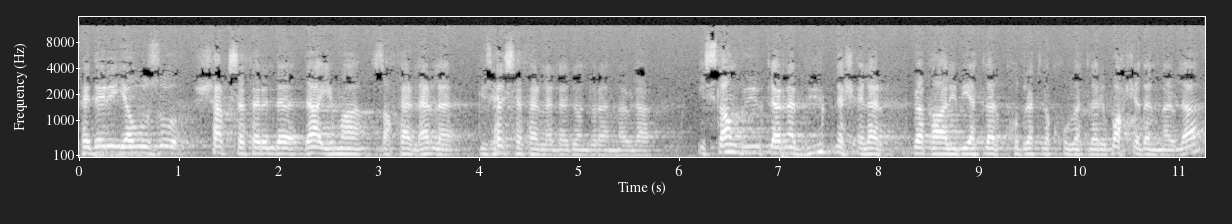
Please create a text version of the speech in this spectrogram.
Pederi Yavuz'u şark seferinde daima zaferlerle, güzel seferlerle döndüren Mevla, İslam büyüklerine büyük neşeler ve galibiyetler, kudret ve kuvvetleri bahşeden Mevla,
